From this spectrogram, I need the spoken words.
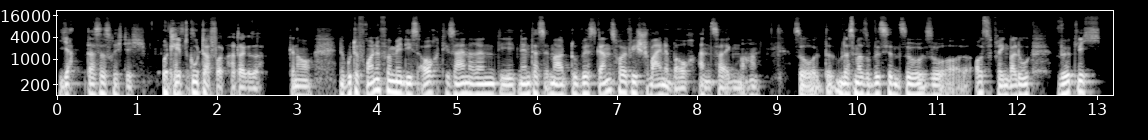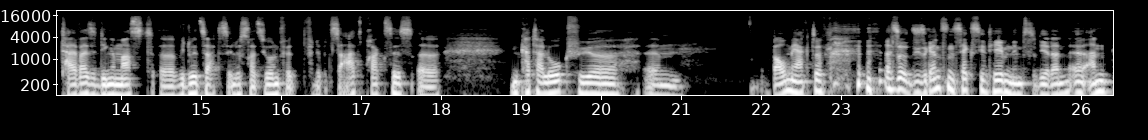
Ja, das ist richtig. Und das lebt gut davon, hat er gesagt. Genau. Eine gute Freundin von mir, die ist auch Designerin, die nennt das immer, du wirst ganz häufig Schweinebauch-Anzeigen machen. So, um das mal so ein bisschen so, so auszubringen, weil du wirklich teilweise Dinge machst, äh, wie du jetzt sagtest, Illustrationen für, für eine Arztpraxis, äh, ein Katalog für ähm, Baumärkte. also diese ganzen sexy Themen nimmst du dir dann äh, an.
